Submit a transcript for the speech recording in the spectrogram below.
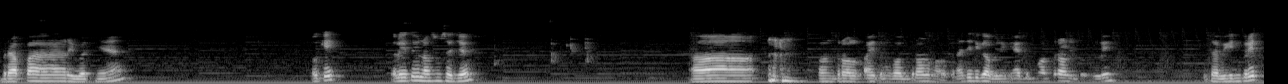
berapa rewardnya. Oke kali itu langsung saja uh, control item control mau nanti digabungin item control itu boleh? Kita bikin create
